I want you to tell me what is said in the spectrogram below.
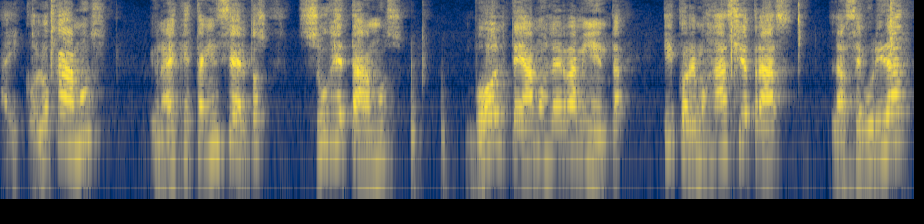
Ahí colocamos y una vez que están insertos, sujetamos, volteamos la herramienta y corremos hacia atrás la seguridad.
